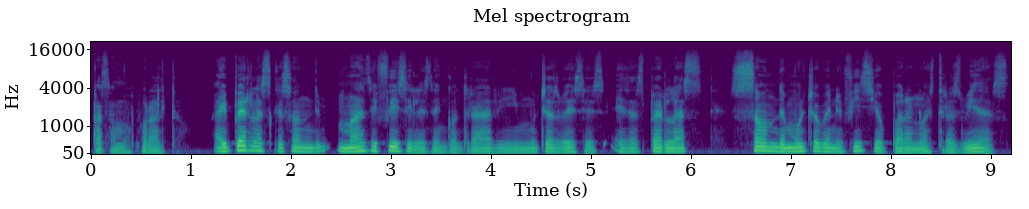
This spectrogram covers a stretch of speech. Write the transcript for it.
pasamos por alto. Hay perlas que son más difíciles de encontrar y muchas veces esas perlas son de mucho beneficio para nuestras vidas,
